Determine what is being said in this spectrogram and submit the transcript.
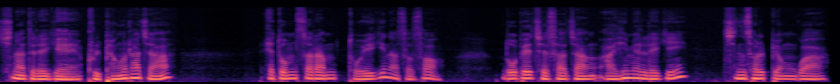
신하들에게 불평을 하자 에돔 사람 도액이 나서서 노베 제사장 아히멜렉이 진설병과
